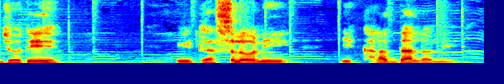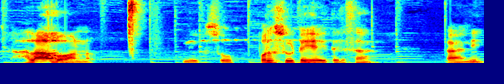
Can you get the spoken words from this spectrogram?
జ్యోతి ఈ డ్రెస్లోని ఈ కలద్దాల్లోని చాలా బాగున్నావు. నీకు సూపర్ సూట్ అయ్యాయి తెలుసా? కానీ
